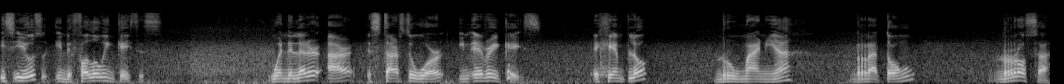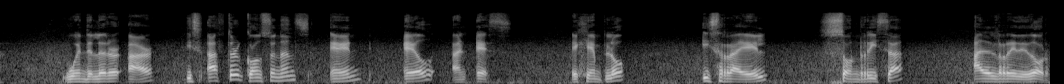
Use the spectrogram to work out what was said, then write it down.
is used in the following cases. When the letter R starts the word in every case. Ejemplo, Rumania, ratón, rosa when the letter R is after consonants N, L, and S. Ejemplo, Israel, sonrisa, alrededor.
